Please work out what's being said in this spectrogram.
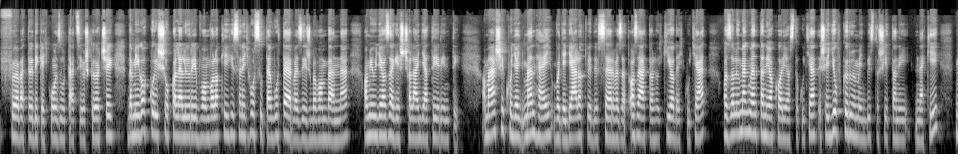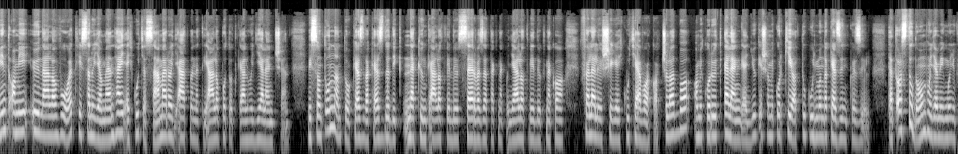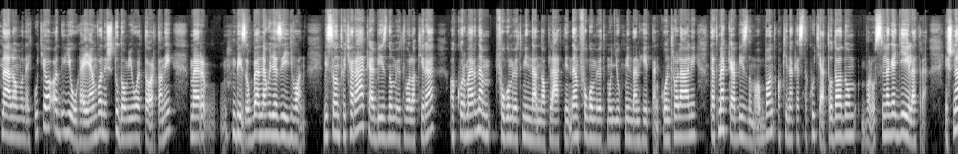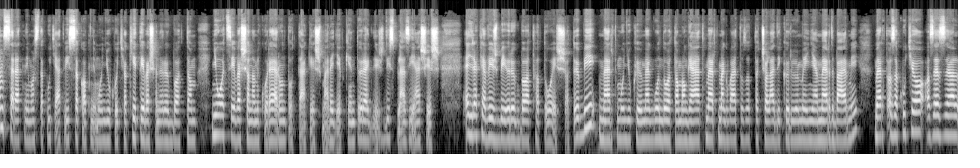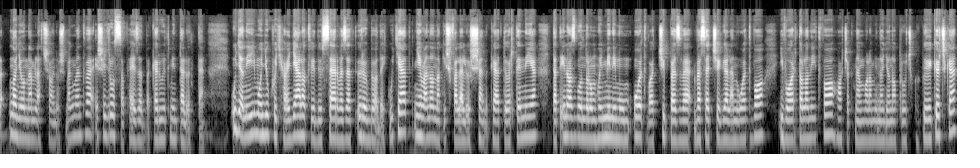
fölvetődik egy konzultációs költség, de még akkor is sokkal előrébb van valaki, hiszen egy hosszú távú tervezésben van benne, ami ugye az egész családját érinti. A másik, hogy egy menhely vagy egy állatvédő szervezet azáltal, hogy kiad egy kutyát, azzal ő megmenteni akarja azt a kutyát, és egy jobb körülményt biztosítani neki, mint ami ő nála volt, hiszen ugye a menhely egy kutya számára egy átmeneti állapotot kell, hogy jelentsen. Viszont onnantól kezdve kezdődik nekünk állatvédő szervezeteknek, vagy állatvédőknek a felelőssége egy kutyával kapcsolatban, amikor őt elengedjük, és amikor kiadtuk úgymond a kezünk közül. Tehát azt tudom, hogy amíg mondjuk nálam van egy kutya, addig jó helyen van, és tudom jól tartani, mert bízok benne, hogy ez így van. Viszont, hogyha rá kell bíznom őt valakire, akkor már nem fogom őt minden nap látni, nem fogom őt mondjuk minden héten kontrollálni, tehát meg kell bíznom abban, akinek ezt a kutyát odaadom, valószínűleg egy életre. És nem szeretném azt a kutyát visszakapni, mondjuk, hogyha két évesen örökbe adtam, nyolc évesen, amikor elrontották, és már egyébként öreg és diszpláziás, és egyre kevésbé örökbe adható, és a többi, mert mondjuk ő meggondolta magát, mert megváltozott a családi körülménye, mert bármi, mert az a kutya az ezzel nagyon nem lett sajnos megmentve, és egy rosszabb helyzetbe került, mint előtte. Ugyanígy mondjuk, hogyha egy állatvédő szervezet örökbe ad egy kutyát, nyilván annak is felelősen kell történnie, tehát én azt gondolom, hogy minimum oltva, csipezve, veszettség ellen oltva, ivartalanítva, ha csak nem valami nagyon apró, csak a kölyköcske,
